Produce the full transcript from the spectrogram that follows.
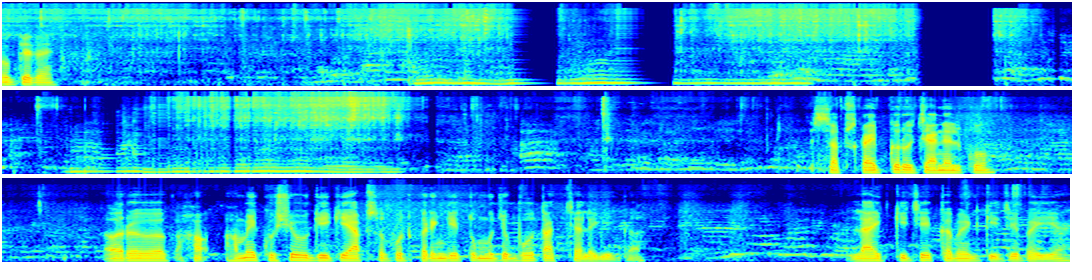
ओके ताई सब्सक्राइब करो चैनल को। और हमें खुशी होगी कि आप सपोर्ट करेंगे तो मुझे बहुत अच्छा लगेगा। लाइक कीजिए कमेंट कीजिए भैया।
